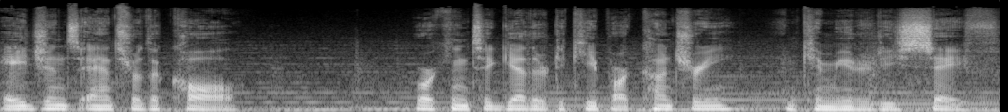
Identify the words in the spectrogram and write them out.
Agents answer the call, working together to keep our country and communities safe.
